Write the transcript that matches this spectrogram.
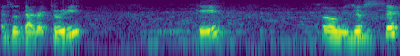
as a directory. Okay. So we just save.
